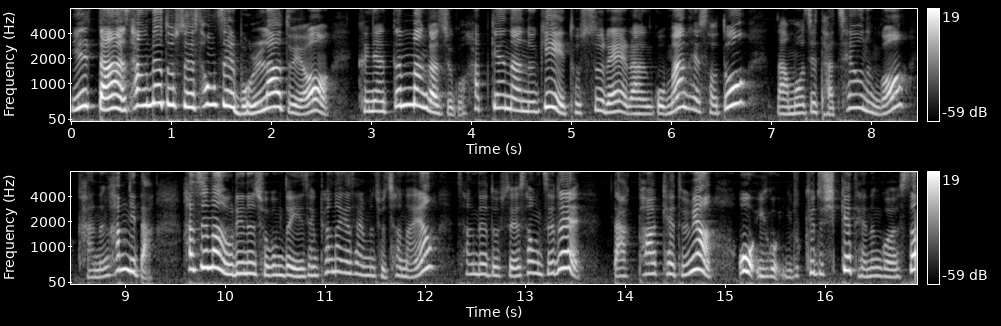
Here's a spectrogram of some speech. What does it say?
일단 상대 도수의 성질 몰라도요, 그냥 뜻만 가지고 합계 나누기 도수래라고만 해서도 나머지 다 채우는 거 가능합니다. 하지만 우리는 조금 더 인생 편하게 살면 좋잖아요. 상대 도수의 성질을 딱 파악해 두면 어 이거 이렇게도 쉽게 되는 거였어?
